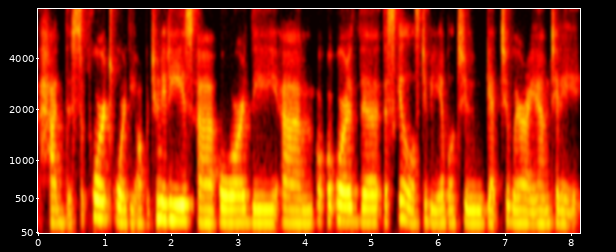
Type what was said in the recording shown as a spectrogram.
had the support or the opportunities uh, or the um, or, or, the the skills to be able to get to where i am today.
